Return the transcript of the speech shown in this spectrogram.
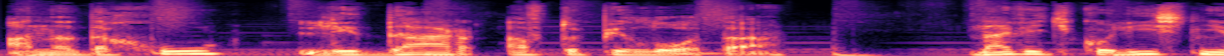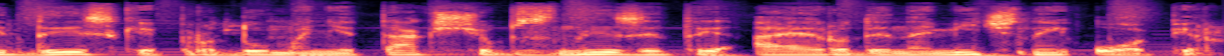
а на даху лідар автопілота. Навіть колісні диски продумані так, щоб знизити аеродинамічний опір.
